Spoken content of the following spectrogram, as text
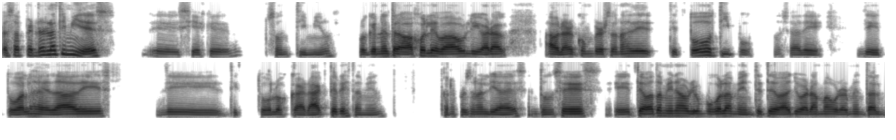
o sea, perder la timidez, eh, si es que son tímidos, porque en el trabajo le va a obligar a, a hablar con personas de, de todo tipo, o sea, de, de todas las edades, de, de todos los caracteres también, todas las personalidades. Entonces, eh, te va también a abrir un poco la mente, te va a ayudar a madurar mental,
